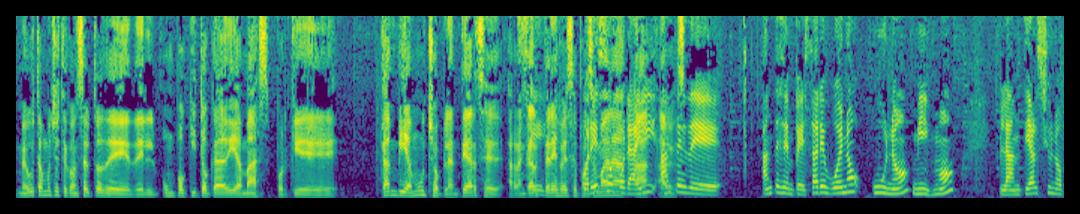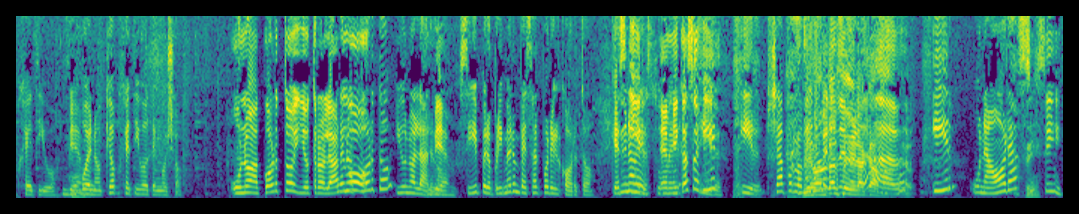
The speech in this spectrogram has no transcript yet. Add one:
me gusta mucho este concepto de, del un poquito cada día más, porque cambia mucho plantearse arrancar Sí. tres veces por, eso, semana. por ahí, a- a- antes de antes de empezar, es bueno uno mismo plantearse un objetivo. Bien. Bueno, ¿qué objetivo tengo yo? Uno a corto y otro largo. Uno corto y uno largo. Bien. Sí, pero primero empezar por el corto. Que es ir. super- En mi caso es ir. Ir, ya por lo menos levantarse de, de la cama. ir una hora, Sí, sí.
